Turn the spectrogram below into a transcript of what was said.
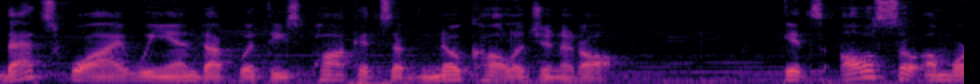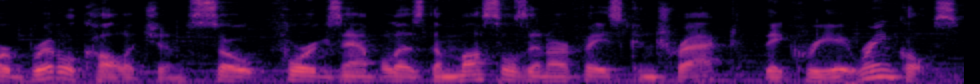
That's why we end up with these pockets of no collagen at all. It's also a more brittle collagen, so, for example, as the muscles in our face contract, they create wrinkles.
